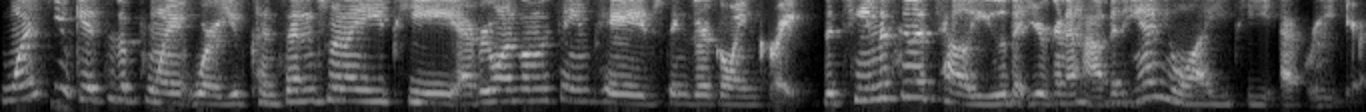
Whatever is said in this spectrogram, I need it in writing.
once you get to the point where you've consented to an IEP, everyone's on the same page, things are going great. The team is going to tell you that you're going to have an annual IEP every year.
